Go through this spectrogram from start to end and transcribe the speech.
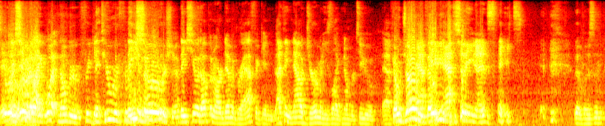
They were, they showed were up. like what number freaking They- two or three they in showed the viewership. they showed up in our demographic, and I think now Germany's like number two. After, Go Germany, after, baby. After the United States that listen.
